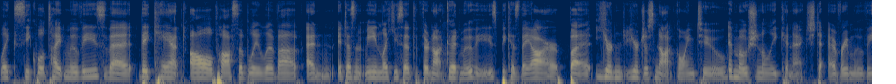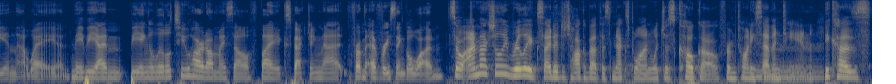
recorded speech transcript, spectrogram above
like sequel type movies that they can't all possibly live up and it doesn't mean like you said that they're not good movies because they are but you're you're just not going to emotionally connect to every movie in that way and maybe I'm being a little too hard on myself by expecting that from every single one. So I'm actually really excited to talk about this next one which is Coco from 2017 mm. because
